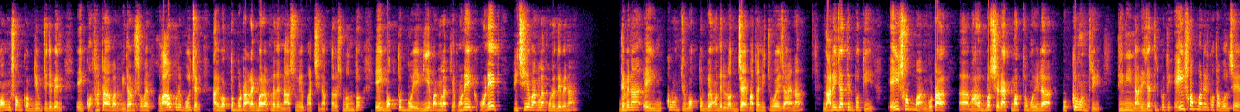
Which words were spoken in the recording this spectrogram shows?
কম সংখ্যক ডিউটি দেবেন, এই কথাটা আবার বিধানসভায় ফলাও করে বলছেন। আমি বক্তব্যটা আরেকবার আপনাদের না শুনিয়ে পারছি না, আপনারা শুনুন তো। এই বক্তব্য এগিয়ে বাংলাকে অনেক অনেক পিছিয়ে বাংলা করে দেবে না? দেবে না, এই মুখ্যমন্ত্রীর বক্তব্যে আমাদের লজ্জায় মাথা নিচু হয়ে যায় না। নারী জাতির প্রতি এই সম্মান গোটা ভারতবর্ষের একমাত্র মহিলা মুখ্যমন্ত্রী, তিনি নারী জাতির প্রতি এই সম্মানের কথা বলছেন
